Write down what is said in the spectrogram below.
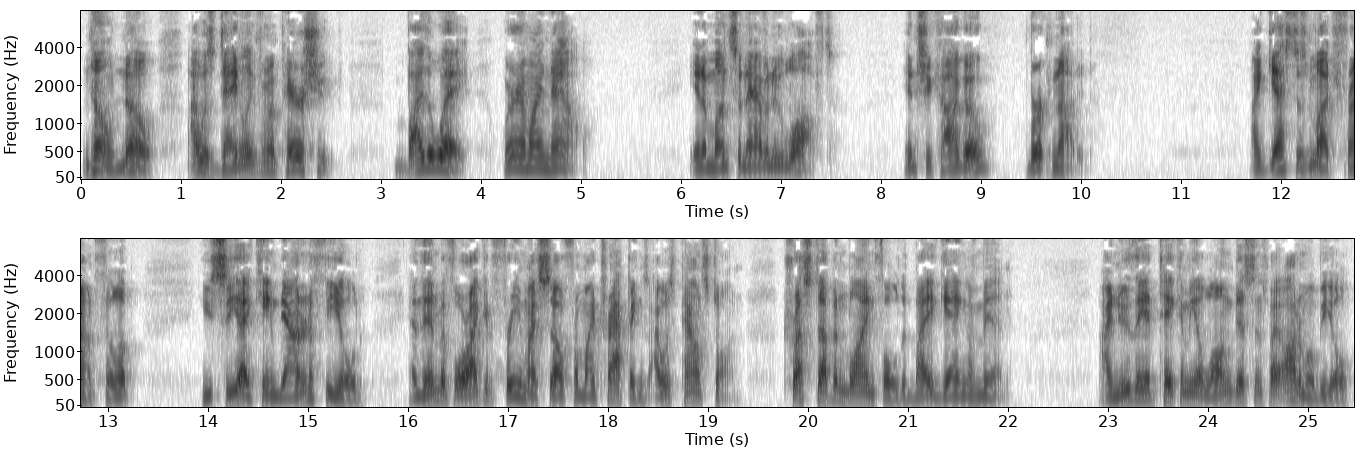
"No, no. I was dangling from a parachute. By the way, where am I now?" "In a Munson Avenue loft." "In Chicago?" Burke nodded. "I guessed as much," frowned Philip. You see, I came down in a field, and then before I could free myself from my trappings I was pounced on, trussed up and blindfolded, by a gang of men. I knew they had taken me a long distance by automobile,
